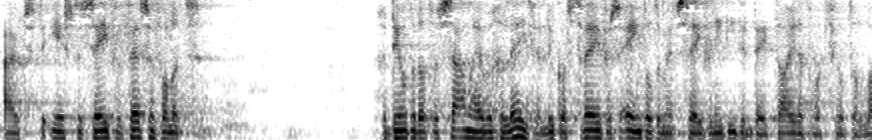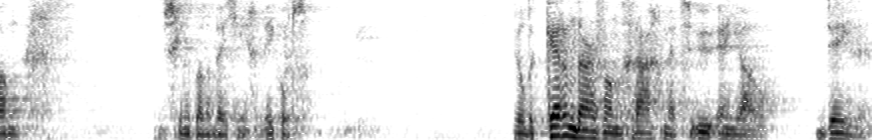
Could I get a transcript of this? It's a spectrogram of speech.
uit de eerste zeven versen van het gedeelte dat we samen hebben gelezen. Lucas 2, vers 1 tot en met 7. Niet ieder detail, dat wordt veel te lang. Misschien ook wel een beetje ingewikkeld. Ik wil de kern daarvan graag met u en jou delen.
